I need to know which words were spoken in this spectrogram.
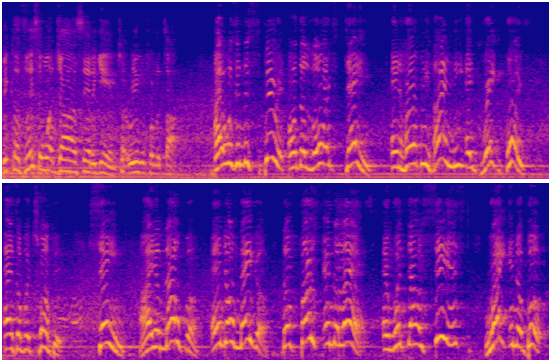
Because listen what John said again. Read it from the top. I was in the spirit on the Lord's day and heard behind me a great voice as of a trumpet saying, I am Alpha and Omega, the first and the last. And what thou seest, write in a book.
